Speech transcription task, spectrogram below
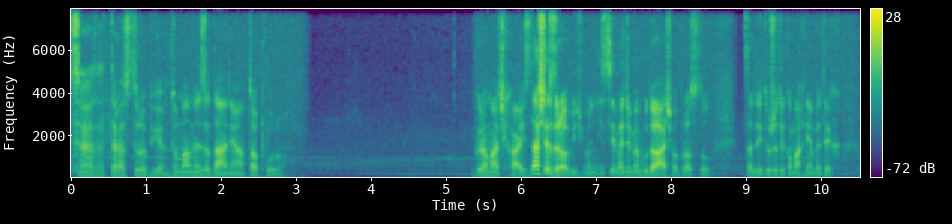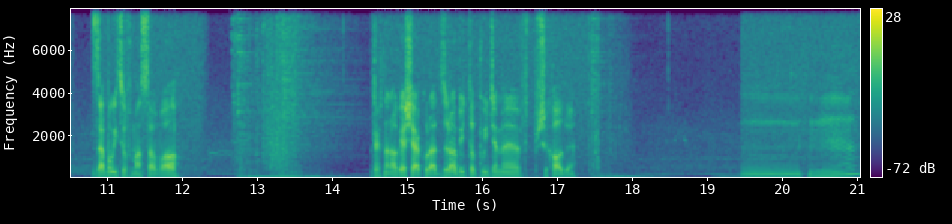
Co ja teraz tu robiłem? Tu mamy zadania, topór. Gromać hajs. Da się zrobić, my nic nie będziemy budować po prostu. W następnej turze tylko machniemy tych zabójców masowo. Technologia się akurat zrobi, to pójdziemy w przychody. Mhm.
